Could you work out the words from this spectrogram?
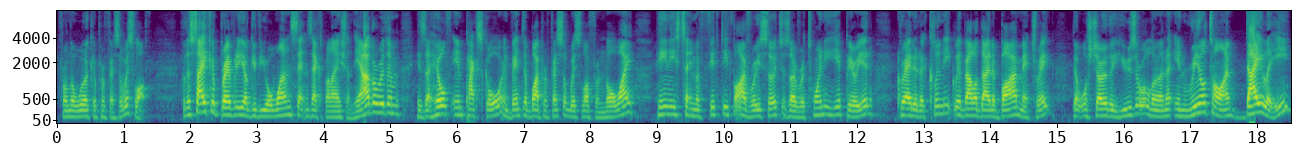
from the work of Professor Wisloff. For the sake of brevity, I'll give you a one sentence explanation. The algorithm is a health impact score invented by Professor Wisloff from Norway. He and his team of 55 researchers over a 20 year period created a clinically validated biometric that will show the user or learner in real time, daily,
